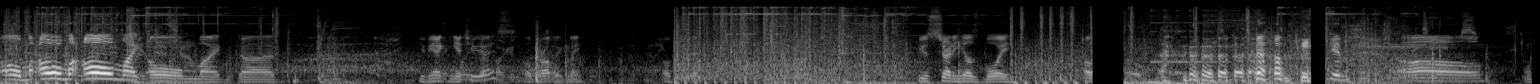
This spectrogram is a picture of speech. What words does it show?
Oh my, oh my, oh my, oh my God. You think I can get you guys? Oh, probably. Oh, shit. He was trying to heal his boy. Oh. Fucking- oh. The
